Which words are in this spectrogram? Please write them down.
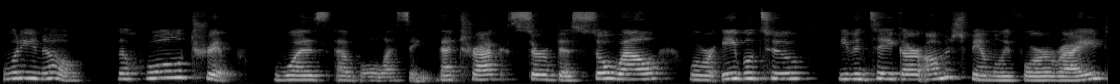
what do you know? The whole trip was a blessing. That truck served us so well. We were able to even take our Amish family for a ride,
